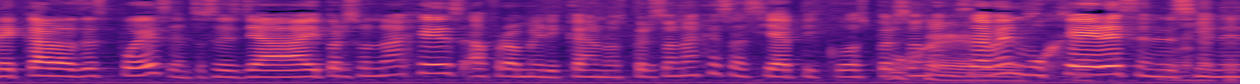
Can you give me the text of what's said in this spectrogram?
décadas después, entonces ya hay personajes afroamericanos, personajes asiáticos, personas, Mujeres, ¿saben? Mujeres en el cine.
